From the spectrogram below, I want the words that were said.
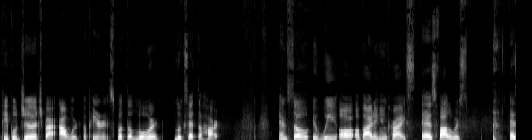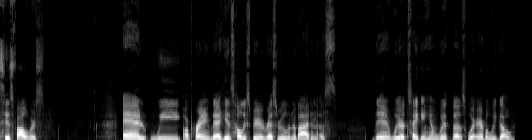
People judge by outward appearance, but the Lord looks at the heart. And so, if we are abiding in Christ as followers, as His followers, and we are praying that His Holy Spirit rest, rule, and abide in us, then we are taking Him with us wherever we go.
